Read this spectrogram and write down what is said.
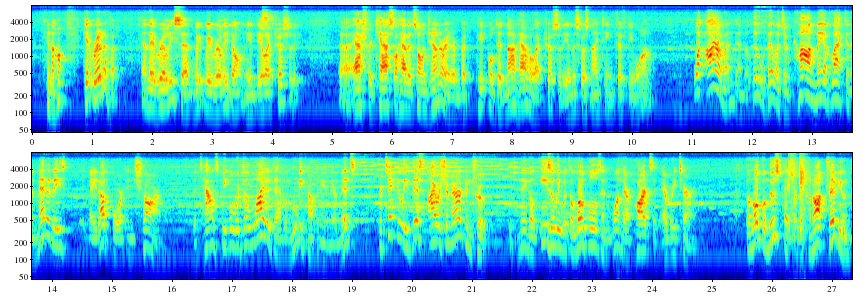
you know, get rid of it. And they really said, we, we really don't need the electricity. Uh, Ashford Castle had its own generator, but people did not have electricity, and this was 1951. What Ireland and the little village of Cong may have lacked in amenities, it made up for in charm. The townspeople were delighted to have a movie company in their midst, particularly this Irish American troupe, which mingled easily with the locals and won their hearts at every turn. The local newspaper, the Connacht Tribune,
